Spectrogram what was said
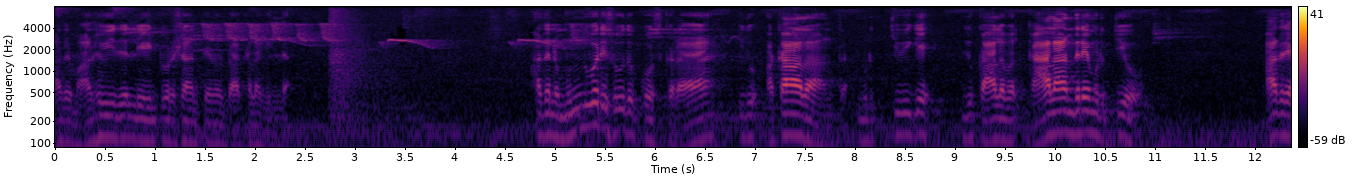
ಆದರೆ ಮಾಧವೀಯದಲ್ಲಿ ಎಂಟು ವರ್ಷ ಅಂತೇನೋ ದಾಖಲಾಗಿಲ್ಲ. ಅದನ್ನು ಮುಂದುವರಿಸುವುದಕ್ಕೋಸ್ಕರ ಇದು ಅಕಾಲ ಅಂತ. ಮೃತ್ಯುವಿಗೆ ಇದು ಕಾಲವ, ಕಾಲ ಅಂದರೆ ಮೃತ್ಯು. ಆದರೆ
